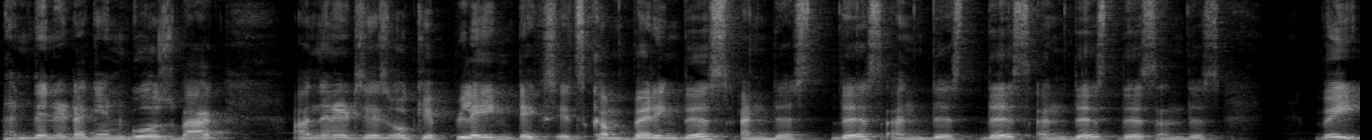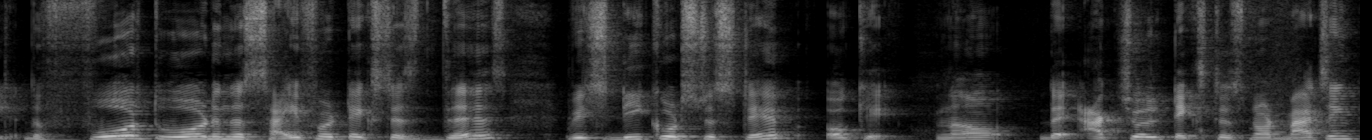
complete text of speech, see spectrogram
And then it again goes back and then it says, okay, plain text. It's comparing this and this, this and this, this and this, this and this. Wait, the fourth word in the cipher text is this, which decodes to step. Okay, now the actual text is not matching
